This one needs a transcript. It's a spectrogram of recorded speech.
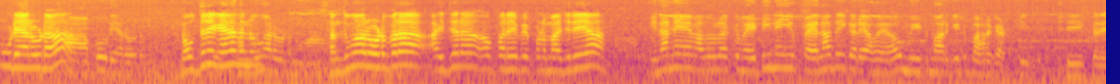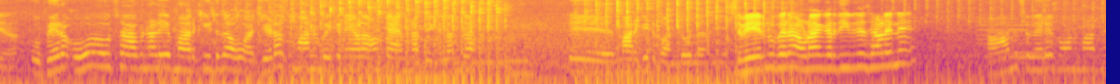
ਪੂੜਿਆਂ ਰੋਡ ਆ। ਹਾਂ ਭੂੜੀਆਂ ਰੋਡ। ਮੈਂ ਉਧਰ ਕਹਿਣਾ ਤੈਨੂੰ। ਸੰਧੂਆਂ ਰੋਡ ਪਰ ਆ ਇਧਰ ਉਹ ਪਰੇ ਪਿੱਪਲ ਮਾਜਰੇ ਆ। ਇਹਨਾਂ ਨੇ ਮਤਲਬ ਕਮੇਟੀ ਨੇ ਹੀ ਪਹਿਲਾਂ ਤੋਂ ਹੀ ਕਰਿਆ ਹੋਇਆ ਉਹ ਮੀਟ ਮਾਰਕੀਟ ਬਾਹਰ ਕੱਢਤੀ। ਠੀਕ ਕਰਿਆ। ਉਹ ਫਿਰ ਉਹ ਉਸ ਹਿਸਾਬ ਨਾਲ ਇਹ ਮਾਰਕੀਟ ਦਾ ਉਹ ਆ ਜਿਹੜਾ ਸਮਾਨ ਵਿਕਣੇ ਵਾਲਾ ਹੁਣ ਟਾਈਮ ਨਾਲ ਵਿਕ ਲੈਂਦਾ ਤੇ ਮਾਰਕੀਟ ਬੰਦ ਹੋ ਜਾਂਦੀ ਹੈ। ਸਵੇਰ ਨੂੰ ਫਿਰ ਆਉਣਾ ਗੁਰਦੀਪ ਦੇ ਸਾਲੇ ਨੇ? ਹਾਂ ਨੂੰ ਸਵੇਰੇ ਫੋਨ ਮਾਰਦੇ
